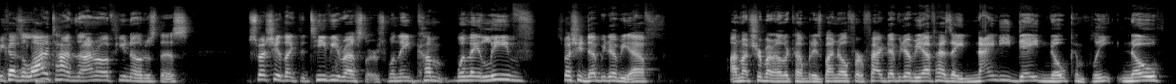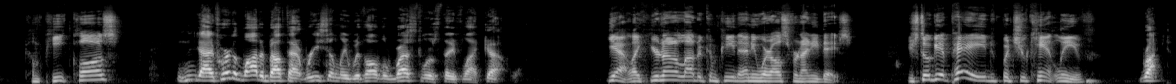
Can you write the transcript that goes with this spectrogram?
Because a lot of times, and I don't know if you noticed this, especially like the TV wrestlers when they come when they leave, especially WWF. I'm not sure about other companies, but I know for a fact WWF has a 90 day no complete no compete clause. Yeah, I've heard a lot about that recently with all the wrestlers they've let go. Yeah, like you're not allowed to compete anywhere else for 90 days. You still get paid, but you can't leave. Right.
